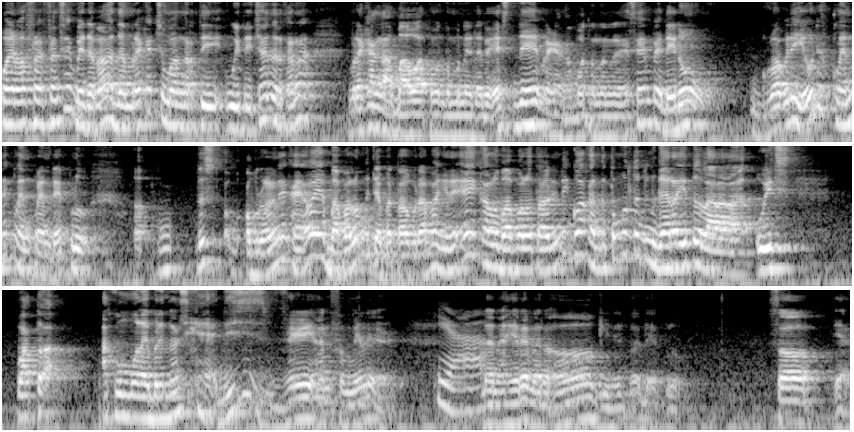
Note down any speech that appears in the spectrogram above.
point of reference-nya beda banget dan mereka cuma ngerti with each other karena mereka nggak bawa teman-temannya dari SD, mereka nggak bawa teman dari SMP, they don't grow up ini ya udah klannya klan klan Deplu. Terus ob- obrolannya kayak oh ya bapak lo ngejabat tahun berapa? Gini eh kalau bapak lo tahun ini gue akan ketemu tuh di negara itu. Lah which waktu aku mulai berinteraksi kayak this is very unfamiliar. Iya. dan akhirnya baru oh gini tuh Deplu so ya.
